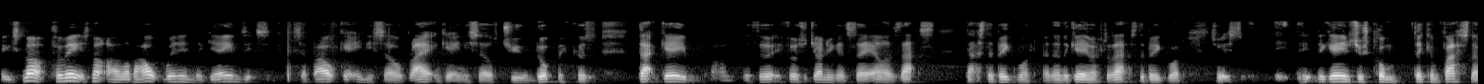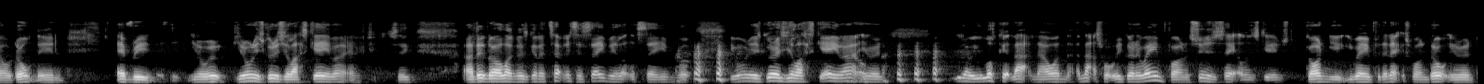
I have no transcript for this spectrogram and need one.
It's not for me. It's not all about winning the games. It's it's about getting yourself right and getting yourself tuned up because that game on the 31st of January against St Helens, that's that's the big one, and then the game after that's the big one. So it's it, it, the games just come thick and fast now, don't they? And every you know you're only as good as your last game, aren't you? I didn't know how long it was going to take me to say my little saying, but you're only as good as your last game, aren't you? And you know, you look at that now, and, and that's what we've got to aim for. And as soon as the St game's gone, you, you aim for the next one, don't you? And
